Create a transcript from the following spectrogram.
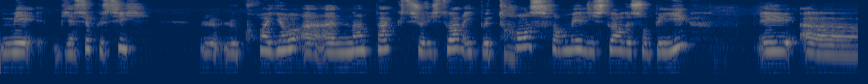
Mais bien sûr que si. Le, croyant a un impact sur l'histoire, il peut transformer l'histoire de son pays. Et euh,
